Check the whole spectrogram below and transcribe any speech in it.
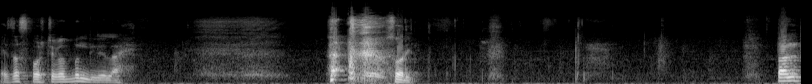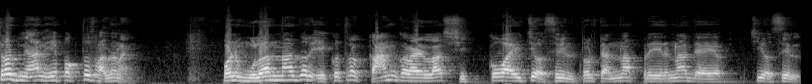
याचं स्पष्टीकरण पण दिलेलं आहे. सॉरी तंत्रज्ञान हे फक्त साधन आहे. पण मुलांना जर एकत्र काम करायला शिकवायचे असेल तर त्यांना प्रेरणा द्यायची असेल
